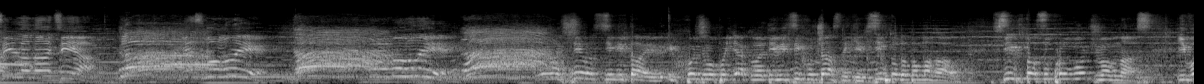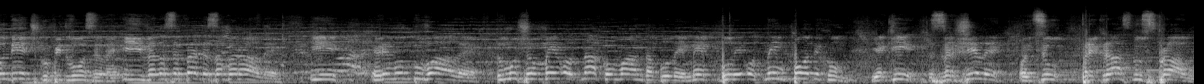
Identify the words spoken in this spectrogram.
Сильна нація! Ми змогли! Да! Я вас щиро всіх вітаю і хочемо подякувати від всіх учасників, всім, хто допомагав, всім, хто супроводжував нас, і водичку підвозили, і велосипеди забирали, і ремонтували. Тому що ми одна команда були. Ми були одним подихом, які звершили оцю прекрасну справу.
